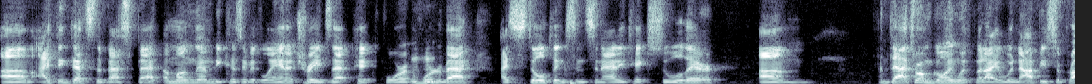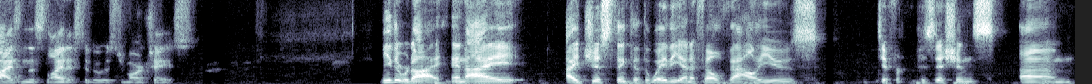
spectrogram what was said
Um, I think that's the best bet among them because if Atlanta trades that pick for a Mhm. quarterback, I still think Cincinnati takes Sewell there. Um, and that's where I'm going with, but I would not be surprised in the slightest if it was Ja'Marr Chase. Neither would I. And I I just think that the way the NFL values different positions um,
